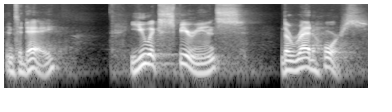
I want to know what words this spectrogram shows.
And today, you experience the red horse.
